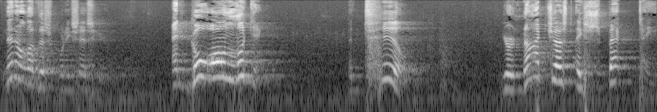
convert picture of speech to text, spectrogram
And then I love this what he says here. And go on looking until you're not just a spectator,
